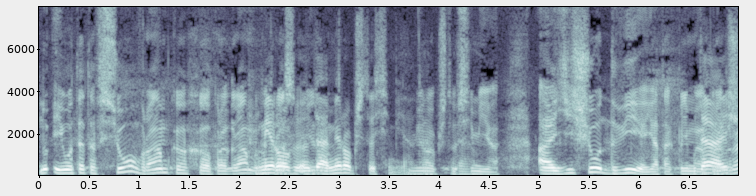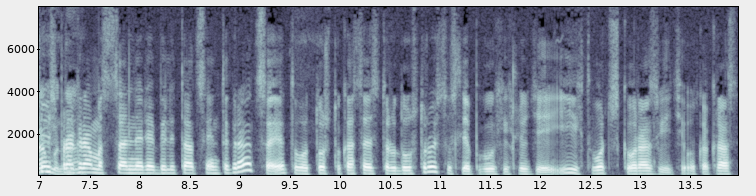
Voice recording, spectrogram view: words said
Ну и вот это все в рамках э, программы... Мир, мир, да, мир общества семья. Мир да, общества да. семья. А еще две, я так понимаю, да, программы. еще есть да? программа социальной реабилитации и интеграция. Это вот то, что касается трудоустройства слепоглухих людей и их творческого развития. Вот как раз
